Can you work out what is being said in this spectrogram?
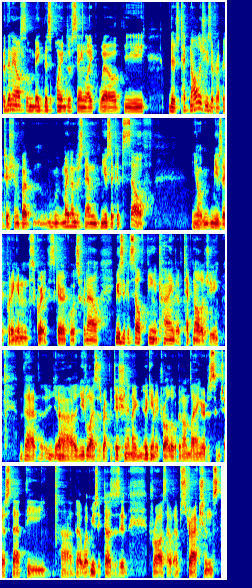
But then I also make this point of saying, like, well, the there's technologies of repetition, but we might understand music itself. You know, music putting in scare quotes for now. Music itself being a kind of technology that uh, utilizes repetition. And I, again, I draw a little bit on Langer to suggest that the uh, that what music does is it draws out abstractions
